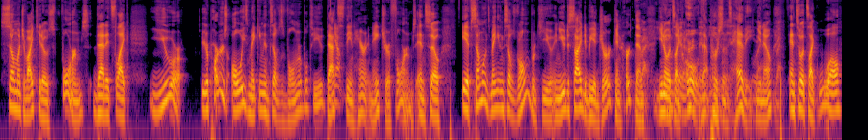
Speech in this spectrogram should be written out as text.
so much of Aikido's forms that it's like you are your partner's always making themselves vulnerable to you. That's Yep. the inherent nature of forms. And so if someone's making themselves vulnerable to you and you decide to be a jerk and hurt them, Right. you know, it's like, oh, that person's easily. heavy, you know? right. And so it's like, well,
